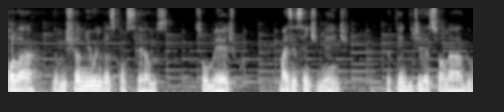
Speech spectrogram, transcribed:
Olá, eu me chamo Yuri Vasconcelos, sou médico. Mais recentemente, eu tenho direcionado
